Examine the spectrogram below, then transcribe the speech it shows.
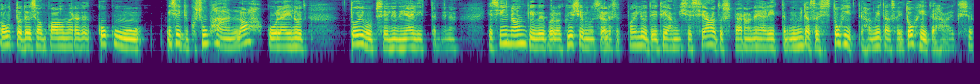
autodes on kaamerad, et kogu, isegi kui suhe on lahku läinud toimub selline jälitamine. ja siin ongi võib-olla küsimus selles, et paljud ei tea, mis see seaduspärane jälitamine, mida sa siis tohid teha, mida sa ei tohi teha, eks ju.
